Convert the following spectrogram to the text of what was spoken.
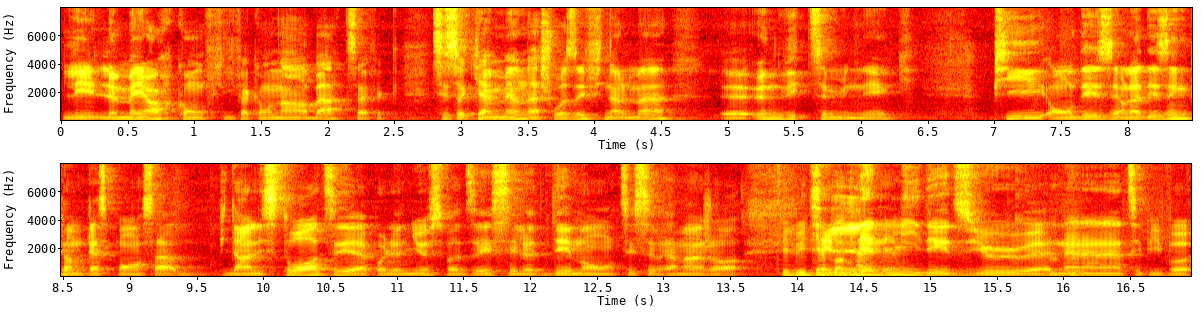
les, le meilleur conflit. Fait qu'on embarque. C'est ça qui amène à choisir finalement euh, une victime unique puis on, on, la désigne comme responsable. Puis dans l'histoire, tu sais, Apollonius va dire c'est le démon, tu sais, c'est vraiment genre. C'est l'ennemi des dieux, euh, mm tu sais, puis il va.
